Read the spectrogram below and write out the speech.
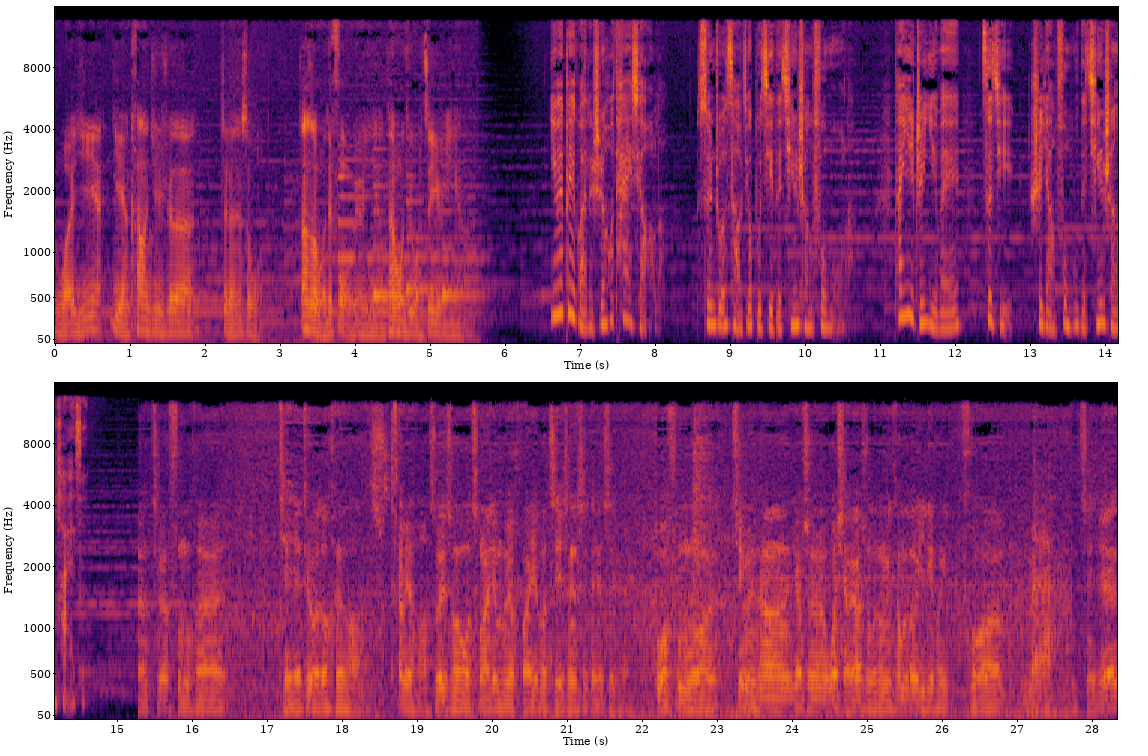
我一眼一眼看上去就觉得这个人是我。但是我对父母没有印象，但我对我自己有印象。因为被拐的时候太小了，孙卓早就不记得亲生父母了。他一直以为自己是养父母的亲生孩子。呃，这个父母和姐姐对我都很好，特别好，所以说我从来就没有怀疑过自己身世这件事情。我父母基本上要是我想要什么东西，他们都一定会给我买。姐姐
